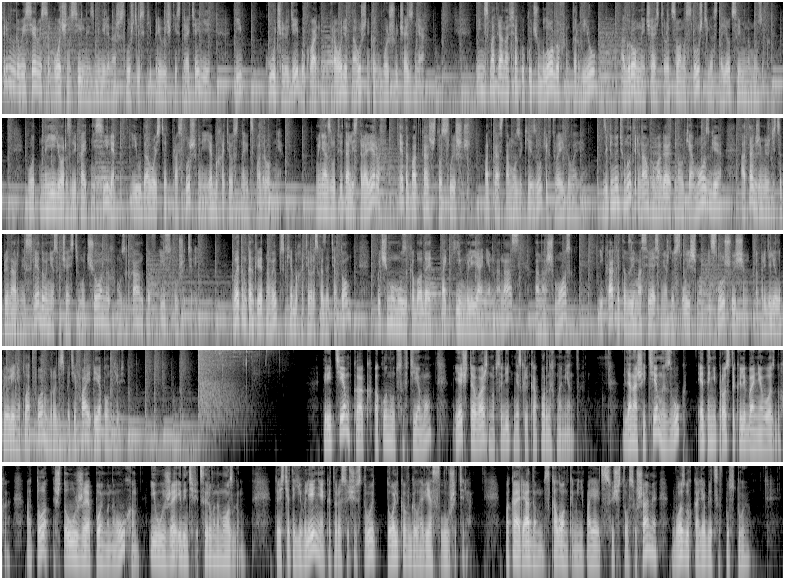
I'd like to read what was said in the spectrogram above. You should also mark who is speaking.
Speaker 1: Стриминговые сервисы очень сильно изменили наши слушательские привычки и стратегии, и куча людей буквально проводит в наушниках большую часть дня. И несмотря на всякую кучу блогов, интервью, огромной частью рациона слушателя остается именно музыка. Вот на ее развлекательной силе и удовольствие от прослушивания я бы хотел остановиться подробнее. Меня зовут Виталий Староверов. Это подкаст «Что слышишь?» Подкаст о музыке и звуке в твоей голове. Заглянуть внутрь нам помогают науки о мозге, а также междисциплинарные исследования с участием ученых, музыкантов и слушателей. В этом конкретном выпуске я бы хотел рассказать о том, почему музыка обладает таким влиянием на нас, на наш мозг, и как эта взаимосвязь между слышимым и слушающим определила появление платформ вроде Spotify и Apple Music. Перед тем, как окунуться в тему, я считаю важным обсудить несколько опорных моментов. Для нашей темы звук — это не просто колебание воздуха, а то, что уже поймано ухом и уже идентифицировано мозгом. То есть это явление, которое существует только в голове слушателя. Пока рядом с колонками не появится существо с ушами, воздух колеблется впустую.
